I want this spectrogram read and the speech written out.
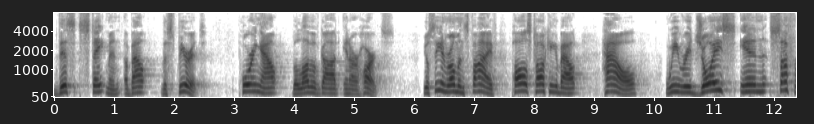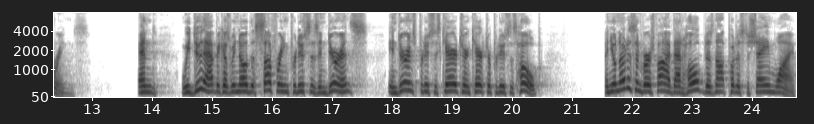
this statement about the Spirit pouring out the love of God in our hearts. You'll see in Romans 5, Paul's talking about how we rejoice in sufferings. And we do that because we know that suffering produces endurance, endurance produces character, and character produces hope. And you'll notice in verse 5 that hope does not put us to shame. Why?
